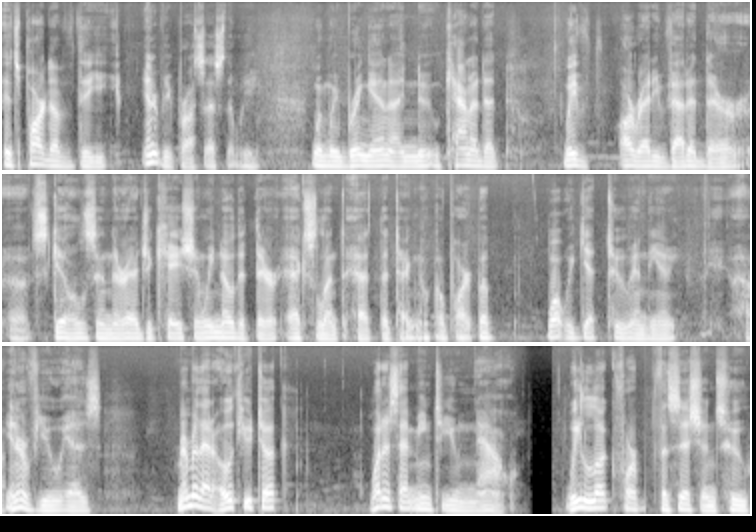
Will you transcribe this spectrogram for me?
it's part of the interview process that we, when we bring in a new candidate, we've already vetted their uh, skills and their education. We know that they're excellent at the technical part, but what we get to in the uh, interview is remember that oath you took? What does that mean to you now? We look for physicians who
